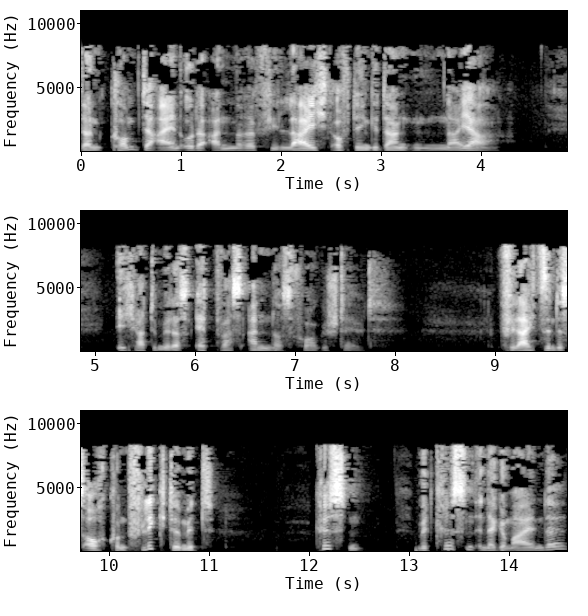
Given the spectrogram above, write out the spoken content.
Dann kommt der ein oder andere vielleicht auf den Gedanken, na ja, ich hatte mir das etwas anders vorgestellt. Vielleicht sind es auch Konflikte mit Christen. Mit Christen in der Gemeinde.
